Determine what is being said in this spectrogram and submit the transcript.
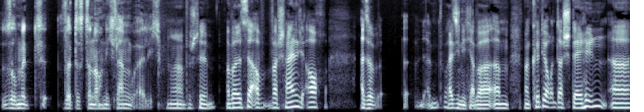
somit wird es dann auch nicht langweilig. Ja, verstehe. Aber es ist ja auch wahrscheinlich auch, also äh, weiß ich nicht, aber ähm, man könnte ja auch unterstellen, äh,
